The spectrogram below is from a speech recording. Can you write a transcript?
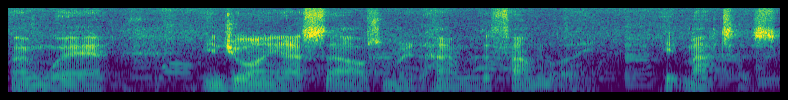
when we're enjoying ourselves, when we're at home with the family, it matters.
